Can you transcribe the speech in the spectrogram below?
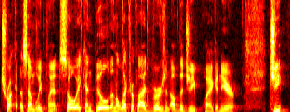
truck assembly plant so it can build an electrified version of the Jeep Wagoneer. Jeep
